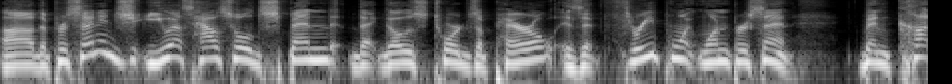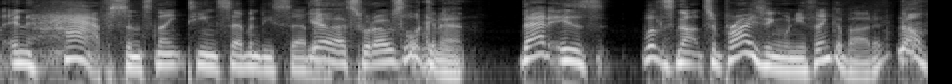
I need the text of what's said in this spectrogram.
Uh, the percentage U.S. households spend that goes towards apparel is at three point one percent, been cut in half since 1977. Yeah, that's what I was looking at. That is Well, it's not surprising when you think about it. No.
